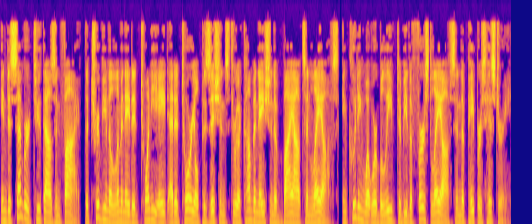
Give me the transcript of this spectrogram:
In December 2005, the Tribune eliminated 28 editorial positions through a combination of buyouts and layoffs, including what were believed to be the first layoffs in the paper's history.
